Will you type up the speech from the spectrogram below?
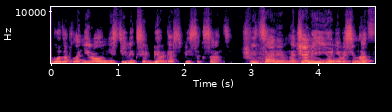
года планировало внести Виксельберга в список санкций. Швейцария. В начале июня 2018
